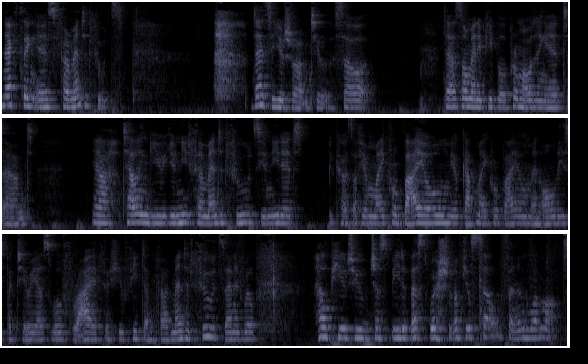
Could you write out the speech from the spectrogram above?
Next thing is fermented foods. That's a huge one too. So, there are so many people promoting it and yeah, telling you you need fermented foods, you need it because of your microbiome, your gut microbiome, and all these bacteria will thrive if you feed them fermented foods, and it will help you to just be the best version of yourself and whatnot.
